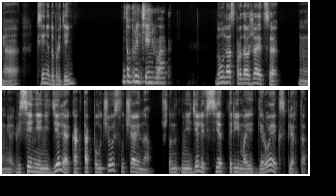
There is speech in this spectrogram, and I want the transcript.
Э, Ксения, добрый день. Добрый день, Влад. Ну, у нас продолжается весенняя неделя. Как так получилось случайно, что на этой неделе все три моих героя-эксперта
